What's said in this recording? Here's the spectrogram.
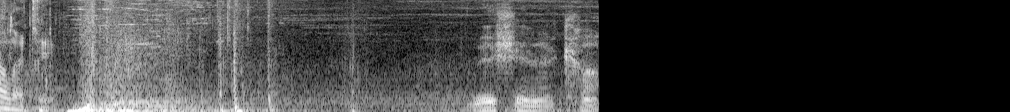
reality. Mission accomplished.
